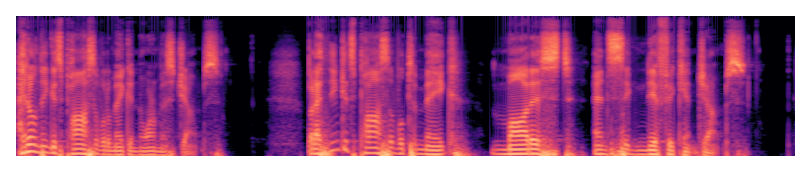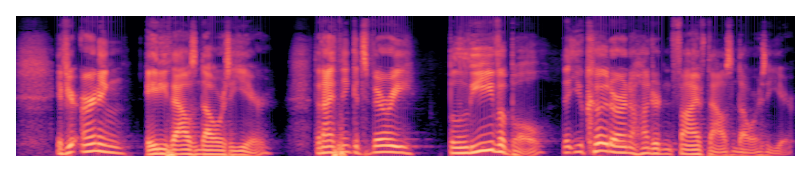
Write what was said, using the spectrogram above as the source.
I don't think it's possible to make enormous jumps, but I think it's possible to make modest and significant jumps. If you're earning $80,000 a year, then I think it's very believable that you could earn $105,000 a year.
